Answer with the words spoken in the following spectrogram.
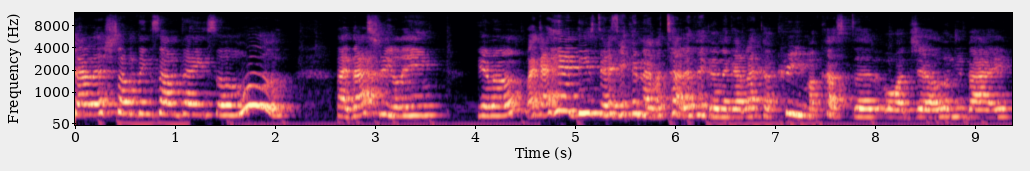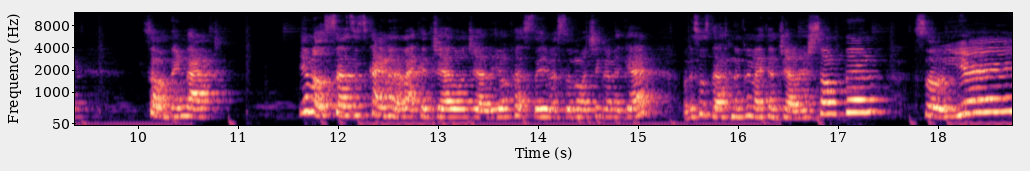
gelish something something. So woo, like that's really, you know, like I hear these days you can never tell if you're gonna get like a cream, a custard, or a gel when you buy something that you know says it's kind of like a gel or jelly or custard you just don't know what you're gonna get. But this was definitely like a gelish something. So yay!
